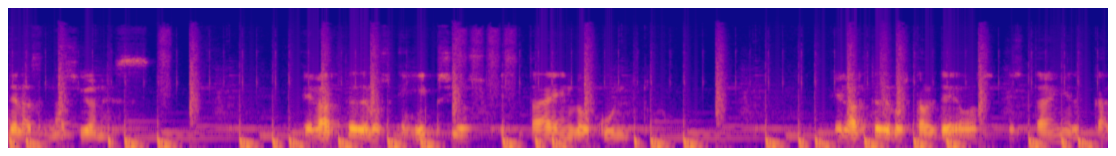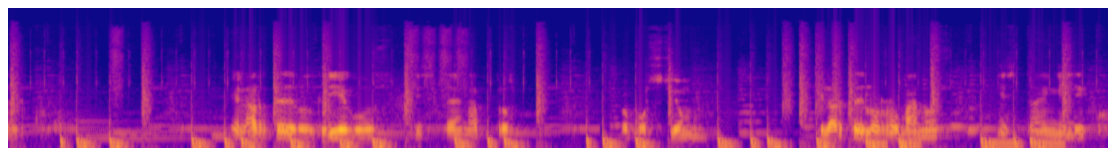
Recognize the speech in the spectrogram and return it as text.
de las naciones. El arte de los egipcios está en lo oculto. El arte de los caldeos está en el cálculo. El arte de los griegos está en la proporción. El arte de los romanos está en el eco.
